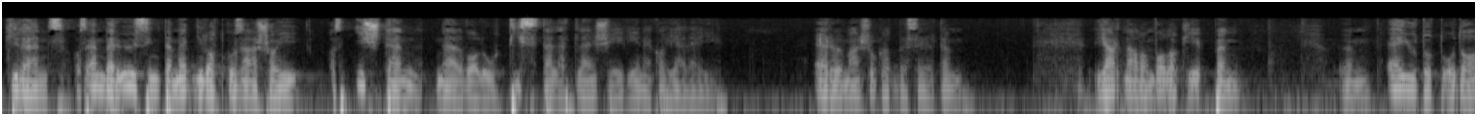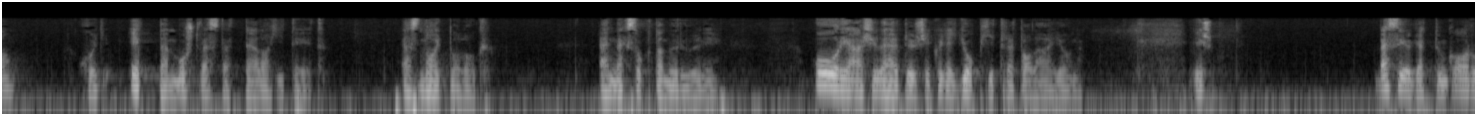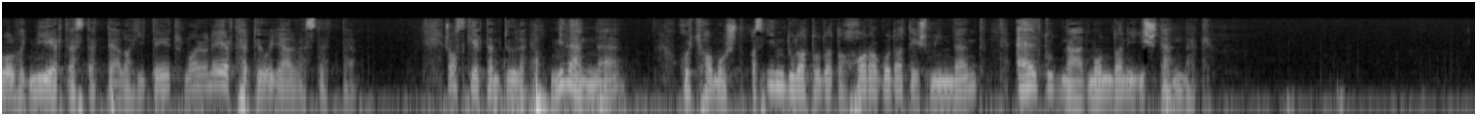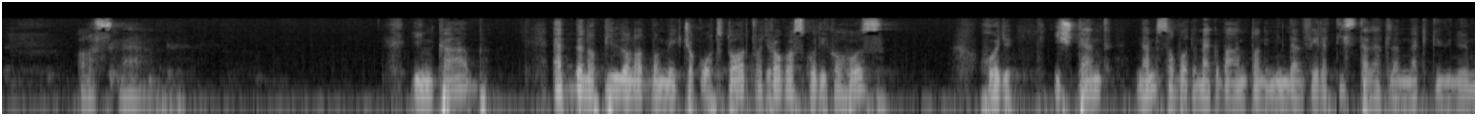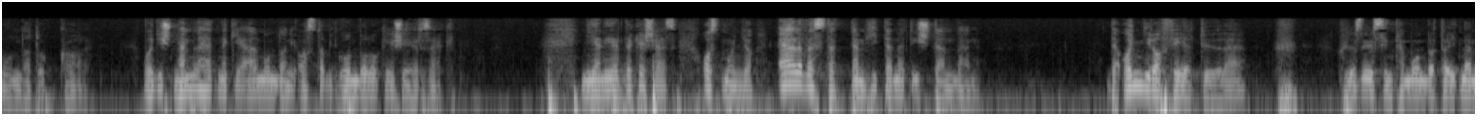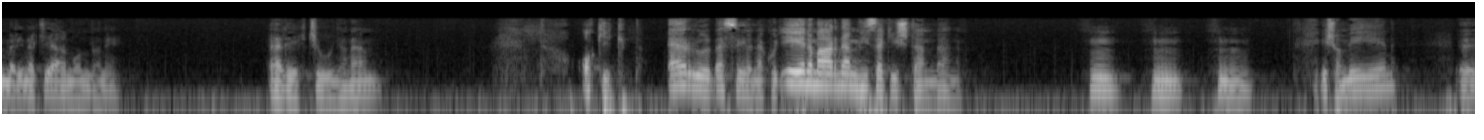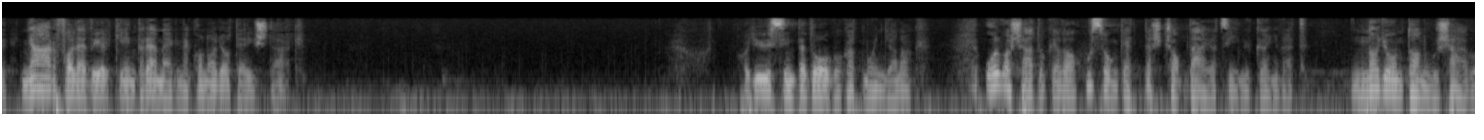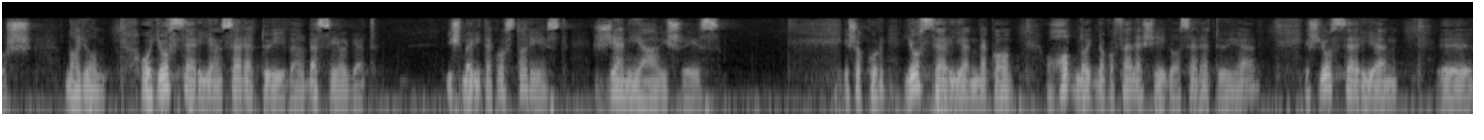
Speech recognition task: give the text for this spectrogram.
Kilenc. Az ember őszinte megnyilatkozásai az Istennel való tiszteletlenségének a jelei. Erről már sokat beszéltem. Járt nálam valaki éppen, eljutott oda, hogy éppen most vesztette el a hitét. Ez nagy dolog. Ennek szoktam örülni. Óriási lehetőség, hogy egy jobb hitre találjon. És beszélgettünk arról, hogy miért vesztette el a hitét, nagyon érthető, hogy elvesztette. És azt kértem tőle, mi lenne, hogyha most az indulatodat, a haragodat és mindent el tudnád mondani Istennek. Azt nem. Inkább ebben a pillanatban még csak ott tart, vagy ragaszkodik ahhoz, hogy Istent nem szabad megbántani mindenféle tiszteletlennek tűnő mondatokkal. Vagyis nem lehet neki elmondani azt, amit gondolok és érzek. Milyen érdekes ez? Azt mondja, elvesztettem hitemet Istenben. De annyira fél tőle, hogy az őszinte mondatait nem meri neki elmondani. Elég csúnya, nem? Akik erről beszélnek, hogy én már nem hiszek Istenben. Hm, hm, hm. És a mélyén nyárfa levélként remegnek a nagy ateisták. Hogy őszinte dolgokat mondjanak. Olvassátok el a 22-es csapdája című könyvet. Nagyon tanulságos, nagyon. Hogy Josser ilyen szeretőjével beszélget. Ismeritek azt a részt? Zseniális rész. És akkor Josserjennek a, a hadnagynak a felesége, a szeretője, és ö,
